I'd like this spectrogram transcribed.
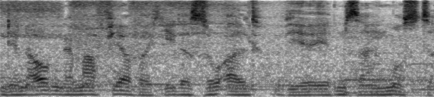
In den Augen der Mafia war jeder so alt, wie er eben sein musste.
